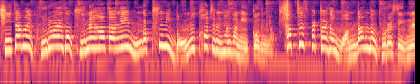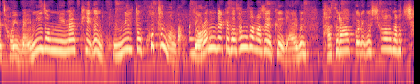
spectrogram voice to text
기장을 고려해서 구매하자니 뭔가 품이 너무 커지는 현상이 있거든요. 셔츠 스펙터에선 원단도 고를 수 있는데 저희 매니저님의 픽은 고밀도 코튼 원단. 여러분들께서 상상하실 그 얇은 바스락거리고 시원하고 샤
